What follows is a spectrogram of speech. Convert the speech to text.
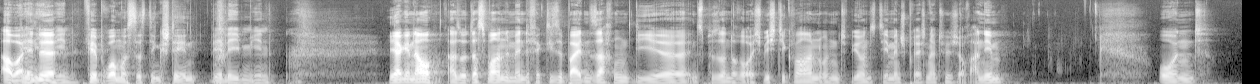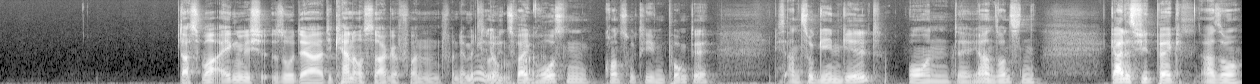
Aber Wir Ende. Februar muss das Ding stehen. Wir lieben ihn. Ja, genau. Also das waren im Endeffekt diese beiden Sachen, die äh, insbesondere euch wichtig waren und wir uns dementsprechend natürlich auch annehmen. Und das war eigentlich so der, die Kernaussage von, von der Ja, so die Mitgliederumfrage. zwei großen konstruktiven Punkte, die es anzugehen gilt. Und äh, ja, ansonsten geiles Feedback. Also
